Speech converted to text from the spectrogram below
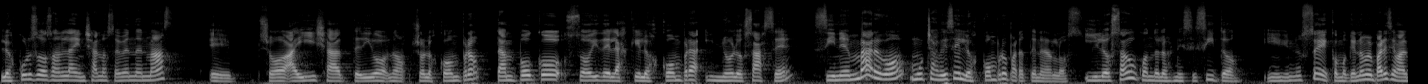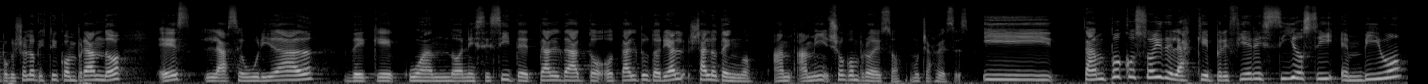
los cursos online ya no se venden más, eh, Yo ahí ya te digo, no, yo los compro. Tampoco soy de las que los compra y no los hace. Sin embargo, muchas veces los compro para tenerlos. Y los hago cuando los necesito. Y no sé, como que no me parece mal, porque yo lo que estoy comprando es la seguridad de que cuando necesite tal dato o tal tutorial, ya lo tengo. A, mí, yo compro eso muchas veces. Y tampoco soy de las que prefiere sí o sí en vivo,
